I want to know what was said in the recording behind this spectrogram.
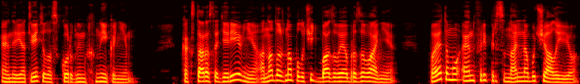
Энри ответила скорбным хныканьем. Как староста деревни, она должна получить базовое образование, Поэтому Энфри персонально обучал ее.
